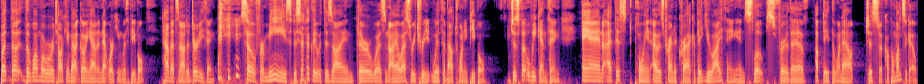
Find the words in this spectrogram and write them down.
but the the one where we were talking about going out and networking with people, how that's not a dirty thing. so for me specifically with design, there was an iOS retreat with about 20 people, just for a weekend thing. And at this point, I was trying to crack a big UI thing in slopes for the update that went out just a couple months ago.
